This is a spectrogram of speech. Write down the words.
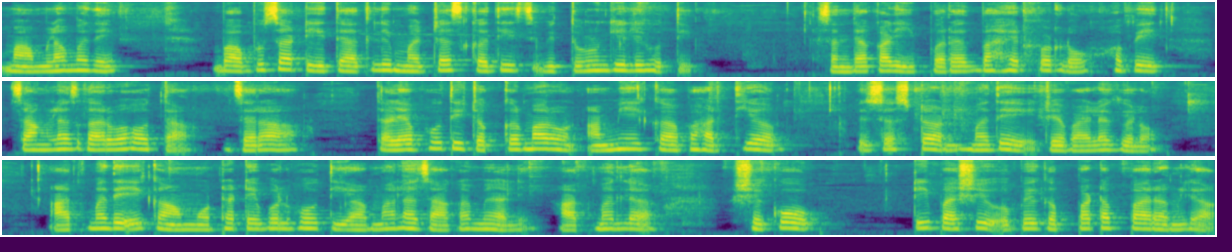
मामलामध्ये बाबूसाठी त्यातली मज्जाच कधीच वितळून गेली होती. संध्याकाळी परत बाहेर पडलो. हवेत चांगलाच गारवा होता. जरा तळ्याभोवती चक्कर मारून आम्ही एका भारतीय रेस्टॉरंटमध्ये जेवायला गेलो. आतमध्ये एका मोठ्या टेबलभोवती आम्हाला जागा मिळाली. आतमधल्या शेको टीपाशी उभे गप्पाटप्पा रंगल्या.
